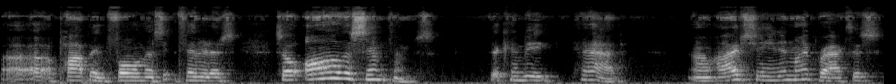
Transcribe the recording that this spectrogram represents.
uh, popping, fullness, tinnitus, so all the symptoms that can be had, um, I've seen in my practice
